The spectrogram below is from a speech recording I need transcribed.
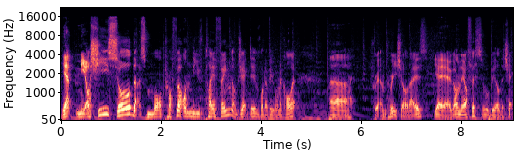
Yep, Miyoshi sold. That's more profit on the youth player thing, objective, whatever you want to call it. Uh, I'm pretty sure that is. Yeah, yeah, go on the office. So we'll be able to check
